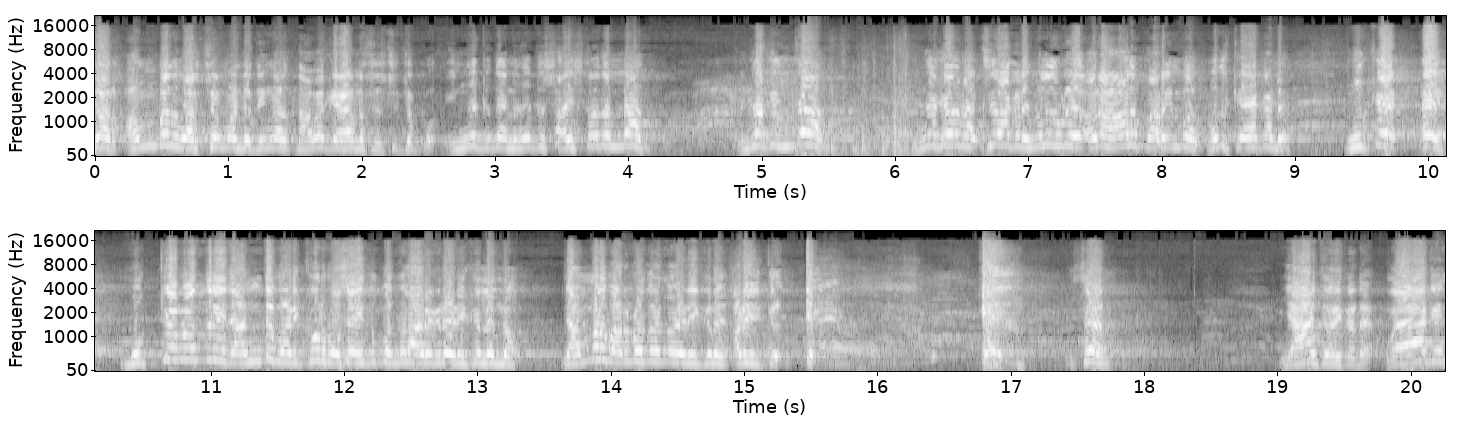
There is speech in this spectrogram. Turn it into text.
സാർ ഒമ്പത് വർഷം കൊണ്ട് നിങ്ങൾ നവകേരളം സൃഷ്ടിച്ചപ്പോ നിങ്ങൾക്ക് നിങ്ങൾക്ക് സഹിഷ്ണതല്ല നിങ്ങൾക്ക് ഇല്ല. നിങ്ങൾക്ക് അത് മനസ്സിലാക്കണം. നിങ്ങൾ ഇവിടെ ഒരാൾ പറയുമ്പോൾ അത് കേൾക്കണ്ട മുഖ്യ ഏ മുഖ്യമന്ത്രി രണ്ട് മണിക്കൂർ പ്രസംഗിക്കുമ്പോൾ നിങ്ങൾ ആരെങ്കിലും എണീക്കില്ലല്ലോ. നമ്മൾ പറയുമ്പോൾ നിങ്ങൾ എണീക്കണേ. അവിടെ ഇരിക്ക. സാർ ഞാൻ ചോദിക്കട്ടെ. വാഗൻ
